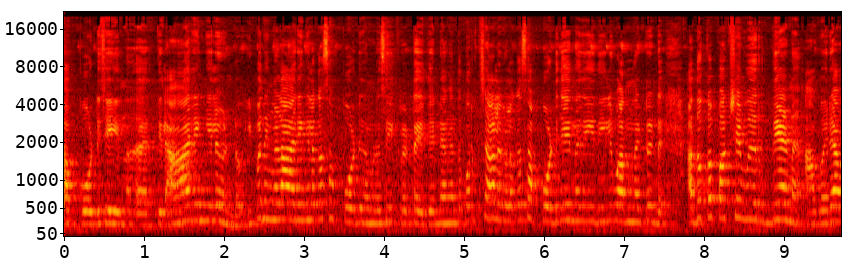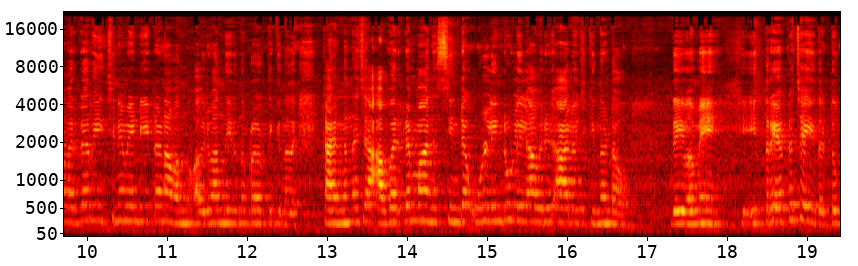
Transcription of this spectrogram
സപ്പോർട്ട് ചെയ്യുന്ന തരത്തിൽ ആരെങ്കിലും ഉണ്ടോ? ഇപ്പം നിങ്ങൾ ആരെങ്കിലുമൊക്കെ സപ്പോർട്ട് നമ്മുടെ സീക്രട്ട് ഏജന്റ് അങ്ങനത്തെ കുറച്ച് ആളുകളൊക്കെ സപ്പോർട്ട് ചെയ്യുന്ന രീതിയിൽ വന്നിട്ടുണ്ട്. അതൊക്കെ പക്ഷേ വെറുതെയാണ്. അവരവരുടെ റീച്ചിന് വേണ്ടിയിട്ടാണ് അവൻ അവർ വന്നിരുന്ന് പ്രവർത്തിക്കുന്നത്. കാരണം എന്ന് വെച്ചാൽ അവരുടെ മനസ്സിന്റെ ഉള്ളിന്റെ ഉള്ളിൽ അവർ ആലോചിക്കുന്നുണ്ടാവും. ദൈവമേ ഇത്രയൊക്കെ ചെയ്തിട്ടും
